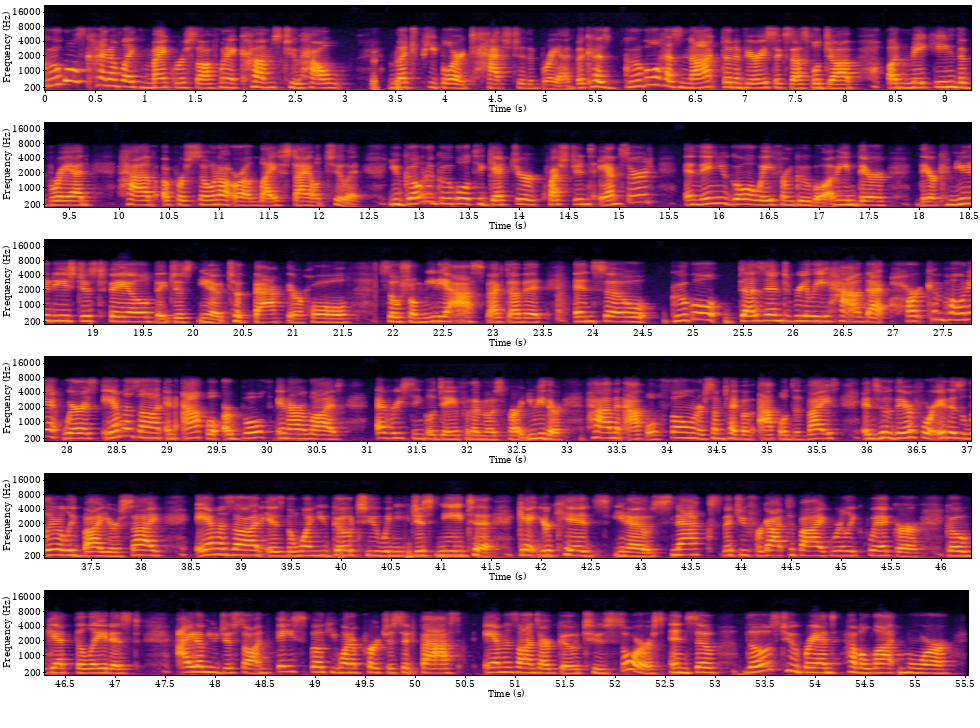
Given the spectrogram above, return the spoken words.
Google's kind of like Microsoft when it comes to how much people are attached to the brand because Google has not done a very successful job on making the brand have a persona or a lifestyle to it. You go to Google to get your questions answered and then you go away from Google. I mean, their their communities just failed. They just, you know, took back their whole social media aspect of it. And so Google doesn't really have that heart component whereas Amazon and Apple are both in our lives every single day for the most part. You either have an Apple phone or some type of Apple device. And so, therefore, it is literally by your side. Amazon is the one you go to when you just need to get your kids, you know, snacks that you forgot to buy really quick or go get the latest item you just saw on Facebook. You want to purchase it fast. Amazon's our go to source. And so, those two brands have a lot more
